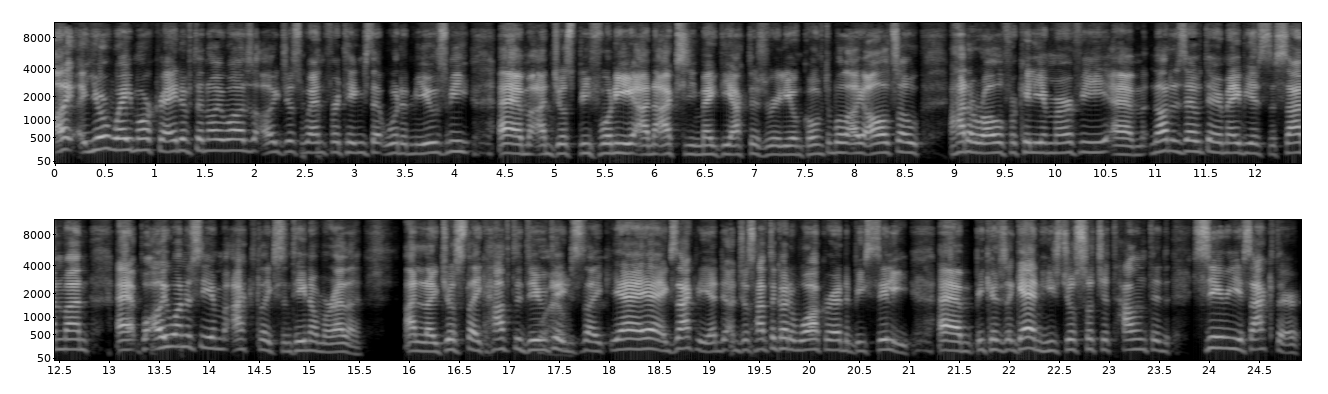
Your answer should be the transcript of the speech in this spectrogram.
I you're way more creative than I was. I just went for things that would amuse me, um, and just be funny and actually make the actors really uncomfortable. I also had a role for Cillian Murphy, um, not as out there maybe as the Sandman, uh, but I want to see him act like Santino Marella and like just like have to do wow. things like yeah yeah exactly and, and, just have to kind of walk around and be silly um because again he's just such a talented serious actor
